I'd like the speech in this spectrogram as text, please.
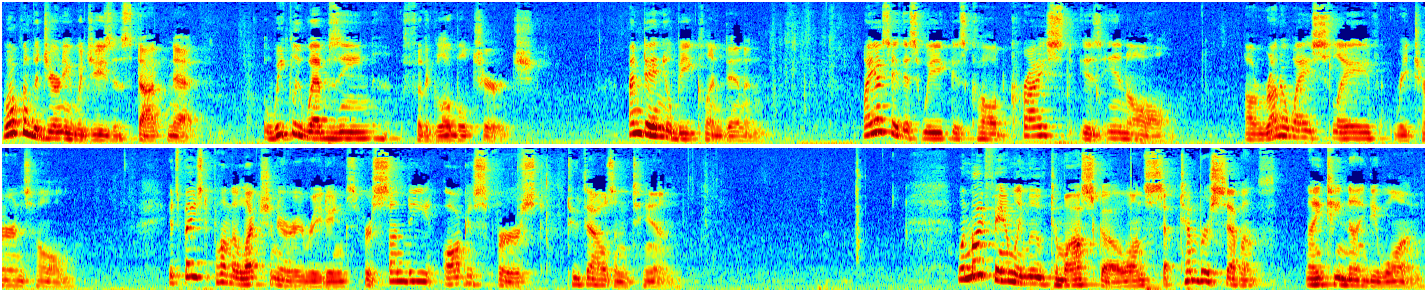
Welcome to JourneyWithJesus.net, a weekly webzine for the global church. I'm Daniel B. Clendenin. My essay this week is called Christ is in All A Runaway Slave Returns Home. It's based upon the lectionary readings for Sunday, August 1st, 2010. When my family moved to Moscow on September 7th, 1991,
